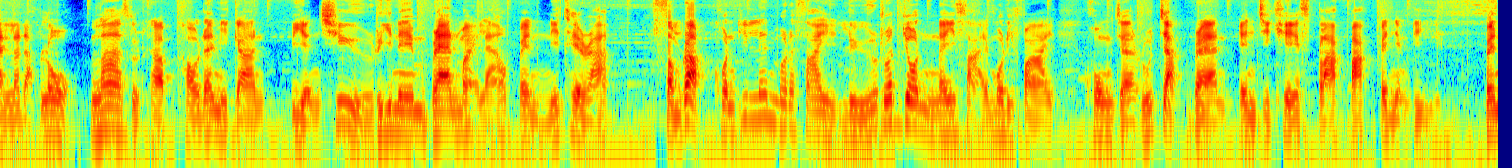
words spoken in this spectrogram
นด์ระดับโลก ล่าสุดครับ เขาได้มีการเปลี่ยนชื่อรีเนมแบรนด์ใหม่แล้วเป็นนิเทระ สำหรับคนที่เล่นมอเตอร์ไซค์หรือรถยนต์ในสาย Modify คงจะรู้จักแบรนด์ NGK Spark Plug เป็นอย่างดี เป็น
